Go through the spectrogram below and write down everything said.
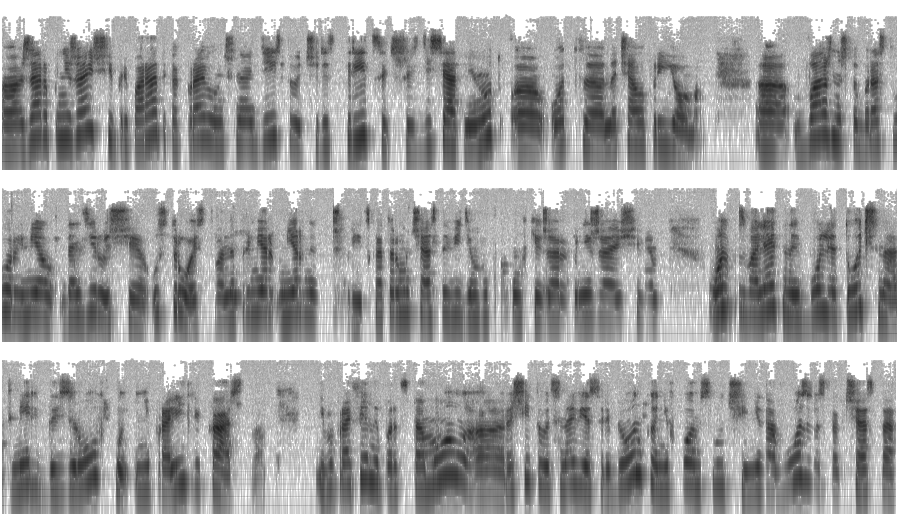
А, жаропонижающие препараты, как правило, начинают действовать через 30-60 минут э, от э, начала приема. А, важно, чтобы раствор имел дозирующее устройство, например, мерный шприц, который мы часто видим в упаковке жаропонижающими. Он позволяет наиболее точно отмерить дозировку и не пролить лекарство. Ибупрофен и парацетамол а, рассчитываются на вес ребенка, ни в коем случае не на возраст, как часто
